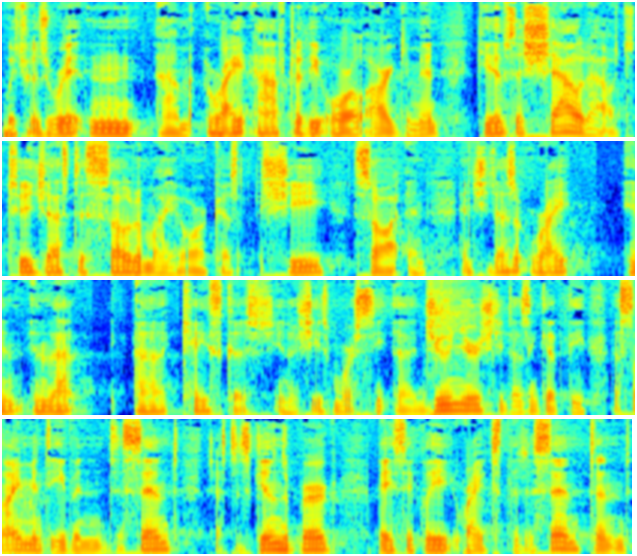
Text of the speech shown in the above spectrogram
which was written um, right after the oral argument, gives a shout out to Justice Sotomayor because she saw it. And, and she doesn't write in, in that uh, case because you know she's more uh, junior. She doesn't get the assignment even in dissent. Justice Ginsburg basically writes the dissent and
